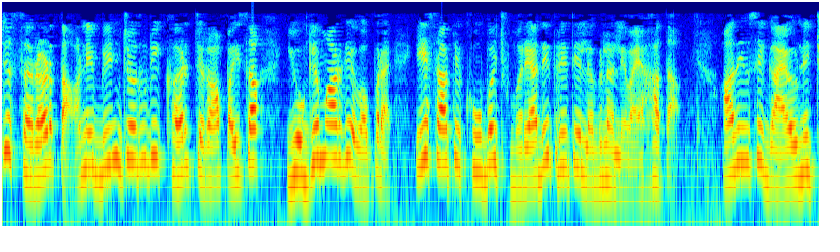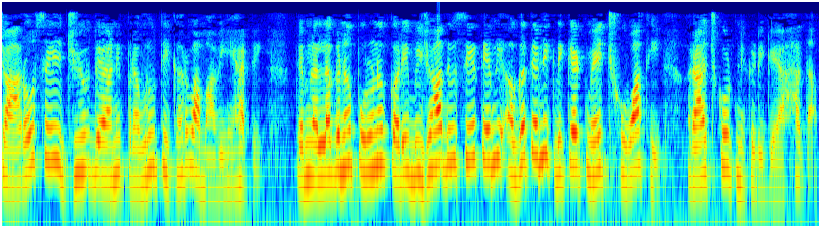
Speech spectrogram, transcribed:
જ સરળતા અને બિનજરૂરી ખર્ચના પૈસા યોગ્ય માર્ગે વપરાય. એ સાથે ખૂબ જ મર્યાદિત રીતે લગ્ન લેવાયા હતા. આ દિવસે ગાયોને ચારો સહિત જીવ દેવાની પ્રવૃત્તિ કરવામાં આવી હતી. તેમના લગ્ન પૂર્ણ કરી બીજા દિવસે તેમની અગત્યની ક્રિકેટ મેચ હોવાથી રાજકોટ નીકળી ગયા હતા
